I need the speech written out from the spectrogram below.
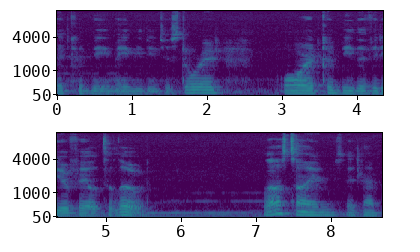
it could be maybe due to storage, or it could be the video failed to load. Last time it happened,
